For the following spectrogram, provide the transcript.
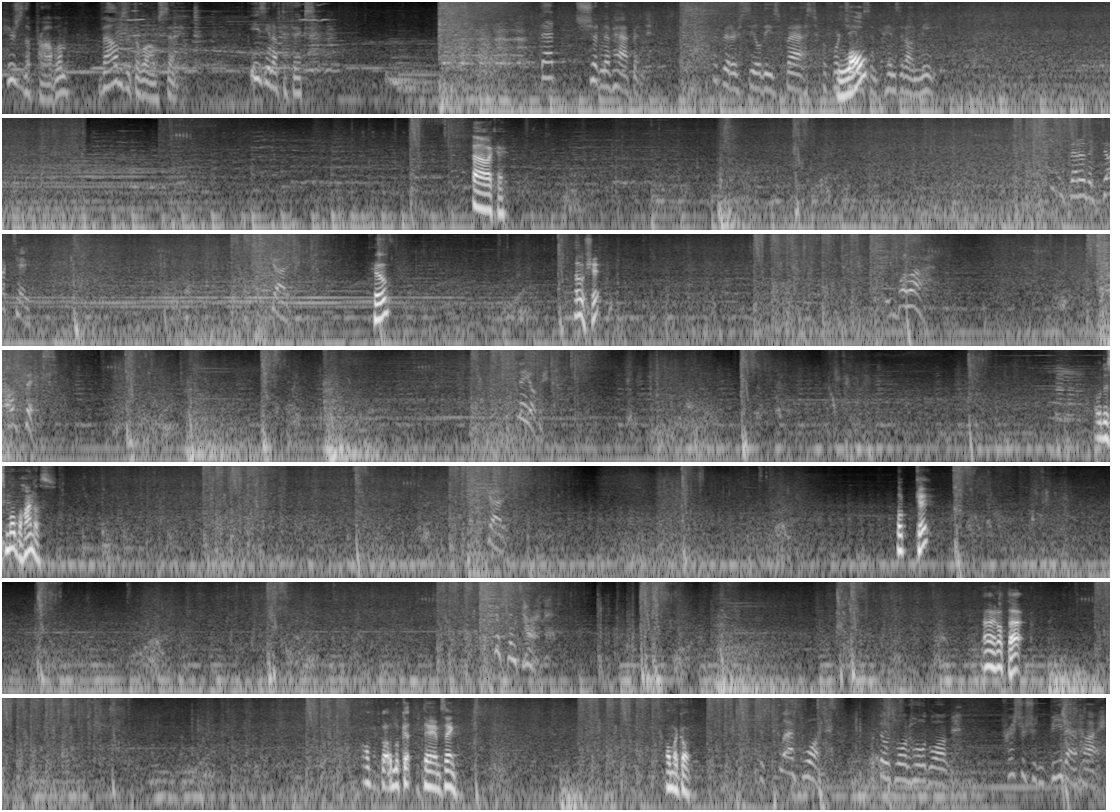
Here's the problem. Valve's at the wrong setting. Easy enough to fix. That shouldn't have happened. I better seal these fast before Lol. Jameson pins it on me. Oh, okay. Better than duct tape. Got it. Cool. Oh, shit. Et voila! All fixed. Nailed it. Oh, there's more behind us. In time. No, not that. Oh my god, look at the damn thing. Oh my god. Just last one. But those won't hold long. Pressure shouldn't be that high.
